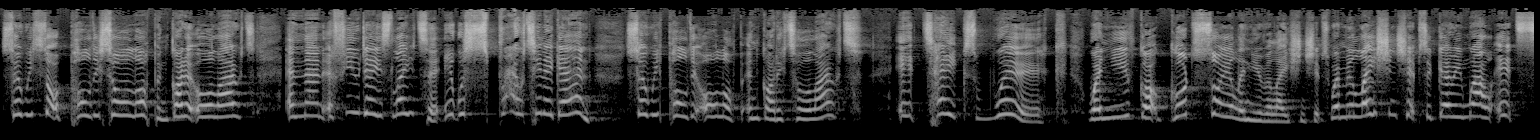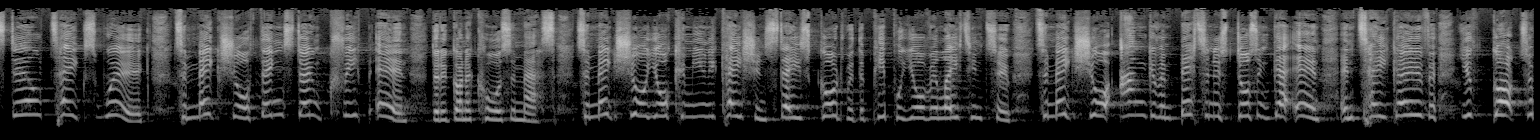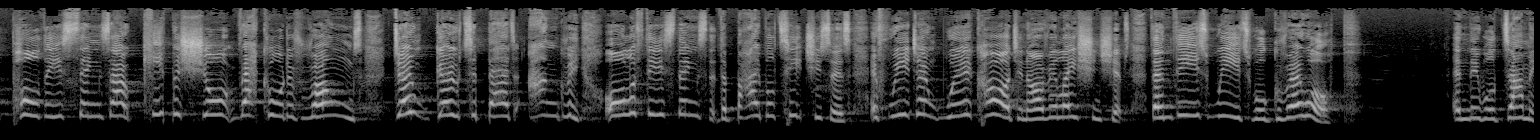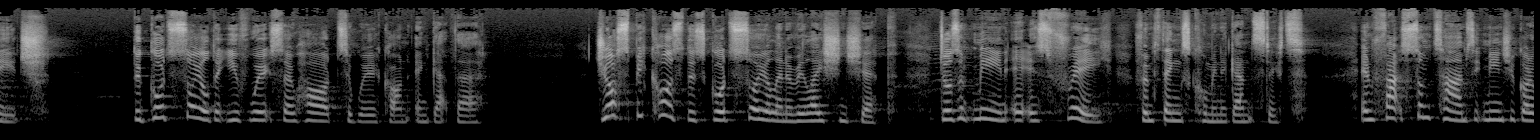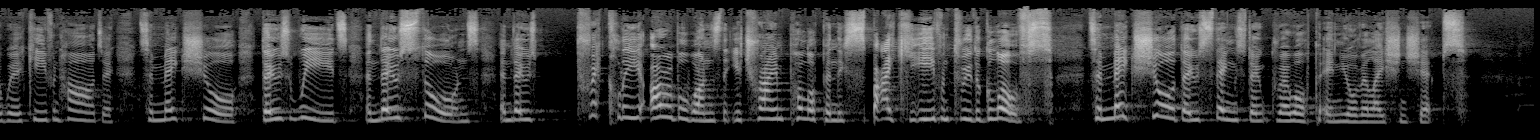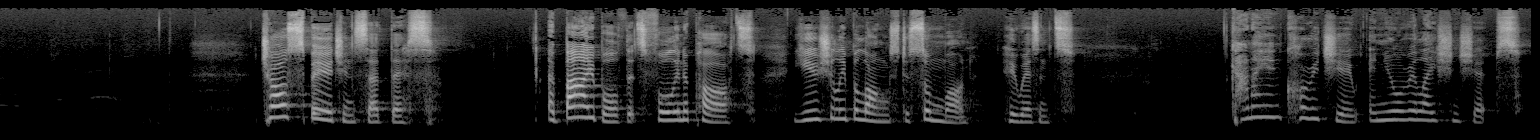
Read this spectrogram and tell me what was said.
So we sort of pulled it all up and got it all out. And then a few days later, it was sprouting again. So we pulled it all up and got it all out. It takes work when you've got good soil in your relationships. When relationships are going well, it still takes work to make sure things don't creep in that are going to cause a mess, to make sure your communication stays good with the people you're relating to, to make sure anger and bitterness doesn't get in and take over. You've got to pull these things out. Keep a short record of wrongs. Don't go to bed angry. All of these things that the Bible teaches us if we don't work hard in our relationships, then these weeds will grow up and they will damage the good soil that you've worked so hard to work on and get there. Just because there's good soil in a relationship doesn't mean it is free from things coming against it. In fact, sometimes it means you've got to work even harder to make sure those weeds and those thorns and those prickly, horrible ones that you try and pull up and they spike you even through the gloves to make sure those things don't grow up in your relationships. Charles Spurgeon said this A Bible that's falling apart usually belongs to someone who isn't. Can I encourage you in your relationships?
